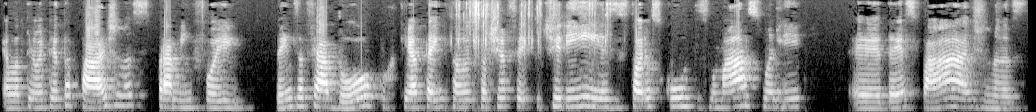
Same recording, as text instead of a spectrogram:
Ela tem 80 páginas. Para mim foi bem desafiador, porque até então eu só tinha feito tirinhas, histórias curtas, no máximo ali é, 10 páginas.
